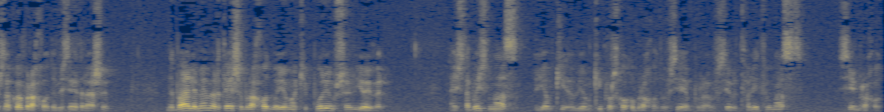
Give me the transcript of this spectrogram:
Что такое брахот? Объясняет Раши. Добавили мемер тейша брахот боема кипурим шель йойвель. Значит, обычно у нас в Йом Кипур сколько брахот? Все, все твалиты у нас семь брахот,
